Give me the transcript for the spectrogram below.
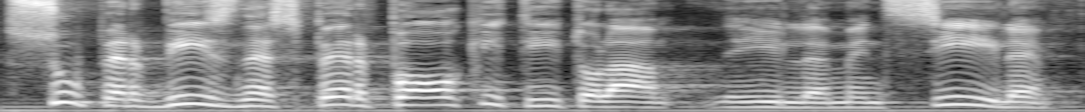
super business per pochi, titola il mensile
